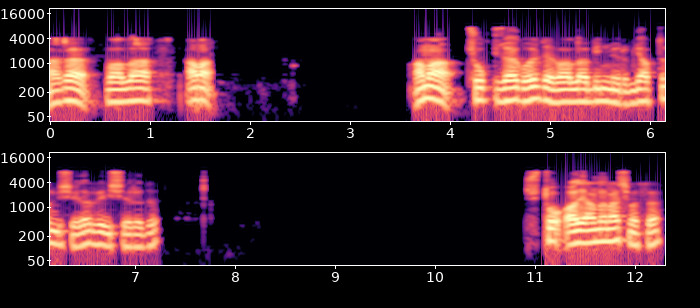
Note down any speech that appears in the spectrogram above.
Aga valla ama ama çok güzel gol de valla bilmiyorum. Yaptım bir şeyler ve işe yaradı. Şu top ayağından açmasa.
